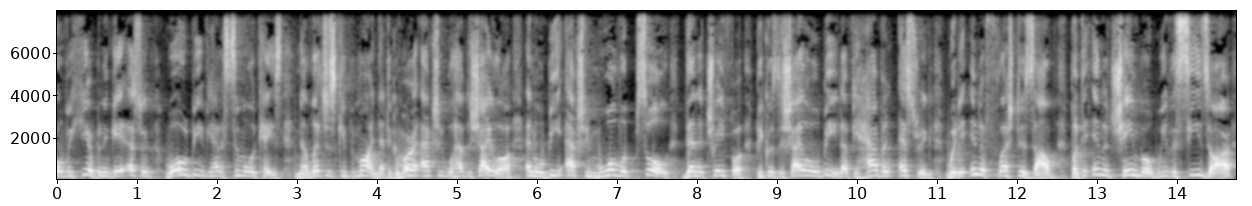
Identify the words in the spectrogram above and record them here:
over here, Benegay Esrog, what would be if you had a similar case? Now let's just keep in mind that the Gemara actually will have the Shaila and it will be actually more lipsul than a treifa, because the Shaila will be that if you have an Esrig where the inner flesh dissolved, but the inner chamber where the seeds are,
